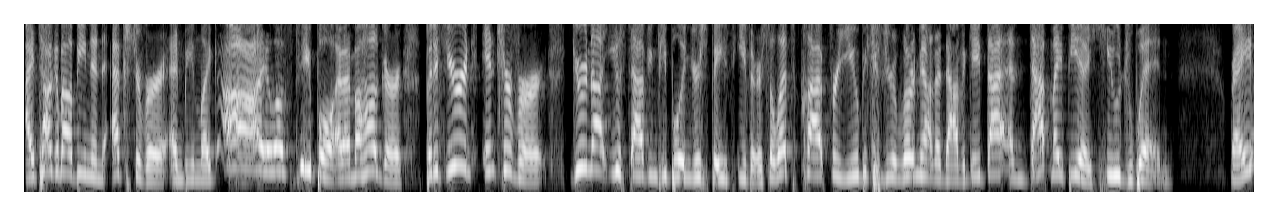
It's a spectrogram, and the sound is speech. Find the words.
I talk about being an extrovert and being like, ah, I love people and I'm a hugger. But if you're an introvert, you're not used to having people in your space either. So let's clap for you because you're learning how to navigate that. And that might be a huge win right?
